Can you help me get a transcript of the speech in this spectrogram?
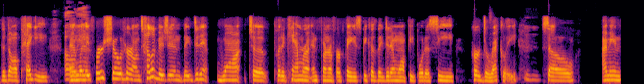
the doll Peggy, oh, and when yeah. they first showed her on television, they didn't want to put a camera in front of her face because they didn't want people to see her directly. Mhm. So, I mean,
